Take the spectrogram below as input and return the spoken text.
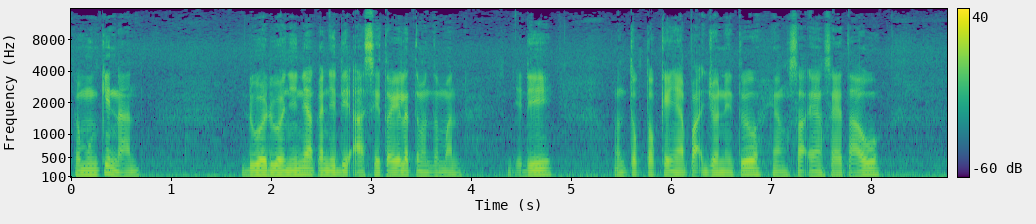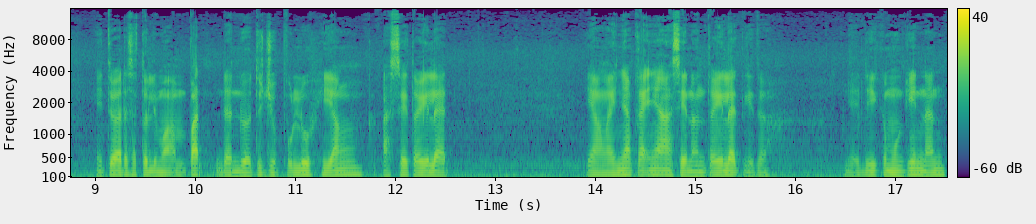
kemungkinan dua-duanya ini akan jadi AC toilet teman-teman. Jadi untuk tokenya Pak John itu yang yang saya tahu itu ada 154 dan 270 yang AC toilet. Yang lainnya kayaknya AC non toilet gitu. Jadi kemungkinan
